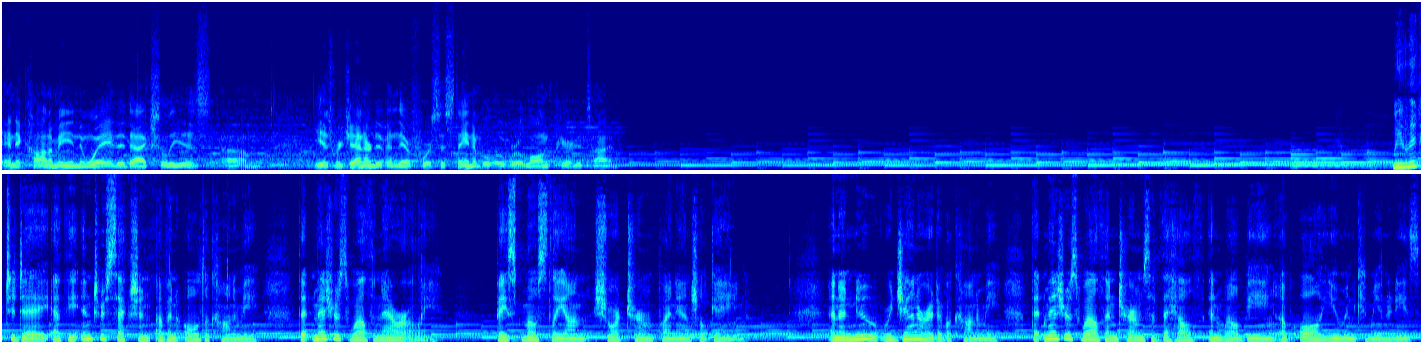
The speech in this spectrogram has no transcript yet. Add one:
an economy in a way that actually is, um, is regenerative and therefore sustainable over a long period of time. We live today at the intersection of an old economy that measures wealth narrowly, based mostly on short term financial gain, and a new regenerative economy that measures wealth in terms of the health and well being of all human communities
